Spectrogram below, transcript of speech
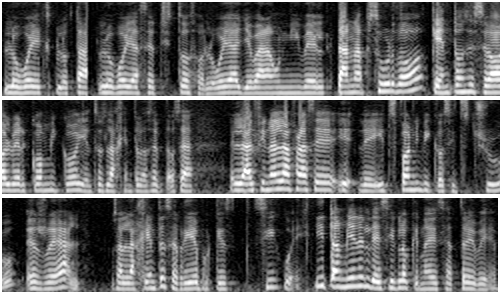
lo voy a explotar, lo voy a hacer chistoso, lo voy a llevar a un nivel tan absurdo que entonces se va a volver cómico y entonces la gente lo acepta. O sea, al final la frase de It's funny because it's true es real. O sea, la gente se ríe porque es, sí, güey. Y también el decir lo que nadie se atreve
